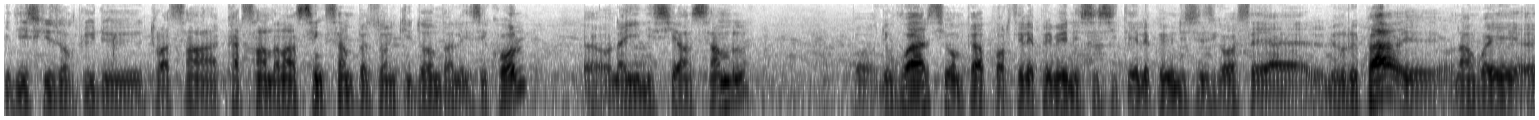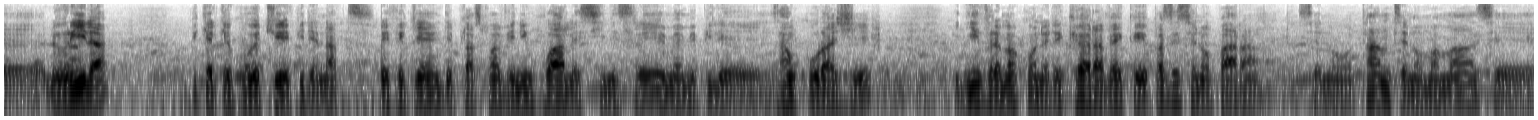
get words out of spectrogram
Ils disent qu'ils ont plus de 300 400, dans 500 personnes qui dorment dans les écoles. Euh, on a initié ensemble de voir si on peut apporter les premières nécessités. Les premières nécessités, c'est le repas. on a envoyé le riz là, puis quelques couvertures et puis des nattes. Effectuer un déplacement, venir voir les sinistrés eux-mêmes et puis les encourager. Il dit vraiment qu'on est de cœur avec eux, parce que c'est nos parents, c'est nos tantes, c'est nos mamans, c'est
